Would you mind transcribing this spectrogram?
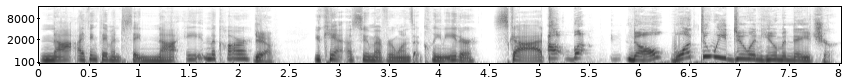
not, I think they meant to say not eat in the car. Yeah. You can't assume everyone's a clean eater. Scott. Uh, but no, what do we do in human nature?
